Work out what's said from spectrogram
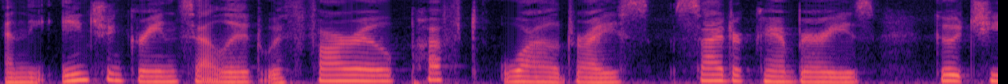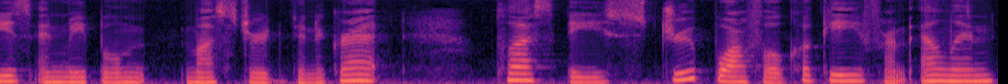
and the ancient grain salad with farro, puffed wild rice, cider cranberries, goat cheese, and maple mustard vinaigrette, plus a stroop waffle cookie from Ellen.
